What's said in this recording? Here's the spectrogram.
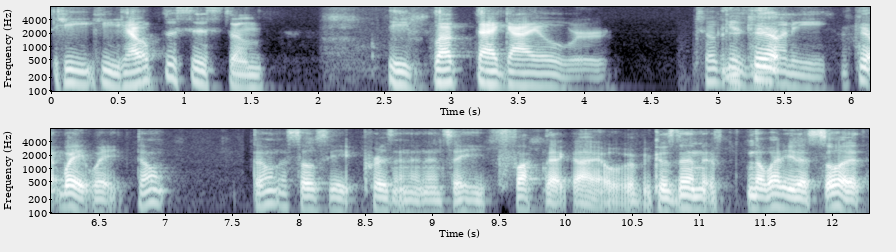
he he helped the system, he fucked that guy over, took You his money. You can't wait, wait. Don't don't associate prison and then say he fucked that guy over because then if nobody that saw it,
